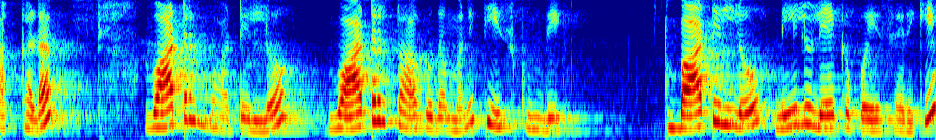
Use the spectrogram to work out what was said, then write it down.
అక్కడ వాటర్ బాటిల్లో వాటర్ తాగుదామని తీసుకుంది. బాటిల్లో నీళ్ళు లేకపోయేసరికి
